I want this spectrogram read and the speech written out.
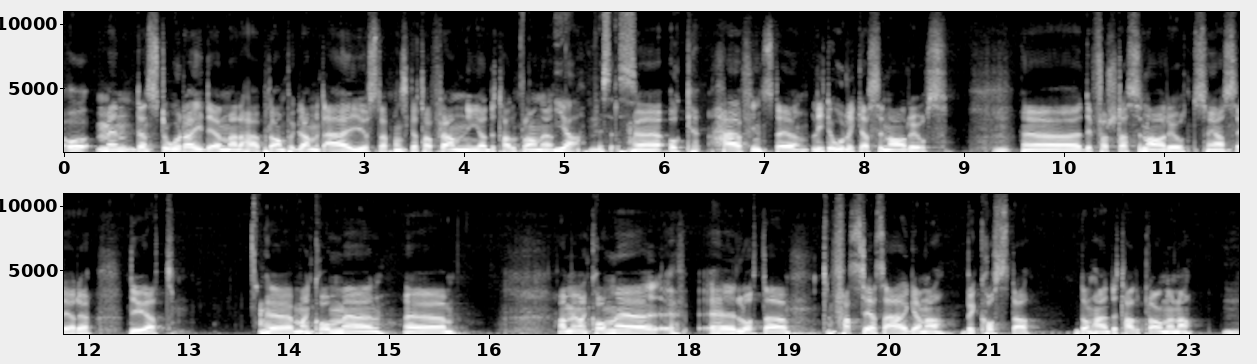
och, men den stora idén med det här planprogrammet är just att man ska ta fram nya detaljplaner. Ja, Mm. precis. Eh, och här finns det lite olika scenarios. Mm. Eh, det första scenariot, som jag ser det, det är att man kommer eh, Ja, men man kommer eh, låta fastighetsägarna bekosta de här detaljplanerna. Mm.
